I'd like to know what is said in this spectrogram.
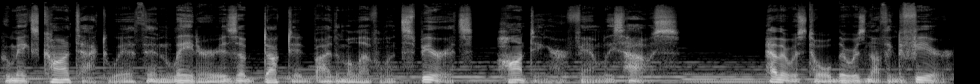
who makes contact with and later is abducted by the malevolent spirits haunting her family's house. Heather was told there was nothing to fear.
